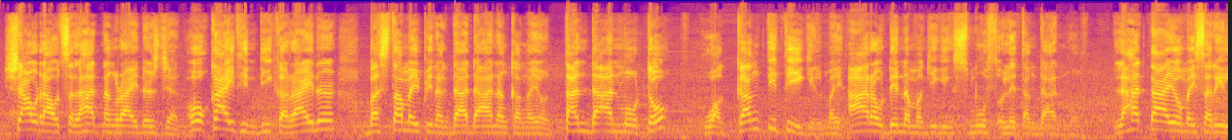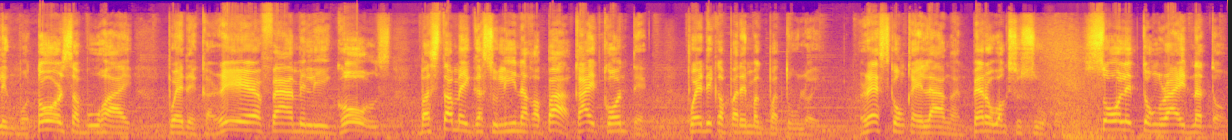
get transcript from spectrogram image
Shoutout sa lahat ng riders dyan. O kahit hindi ka rider, basta may pinagdadaanan ka ngayon. Tandaan mo to, huwag kang titigil. May araw din na magiging smooth ulit ang daan mo. Lahat tayo may sariling motor sa buhay. Pwede career, family, goals. Basta may gasolina ka pa, kahit konti, pwede ka pa rin magpatuloy. Rest kung kailangan, pero wag susuko. Solid tong ride na to.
